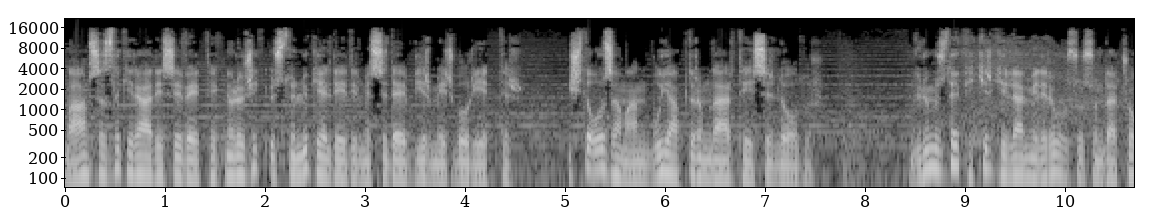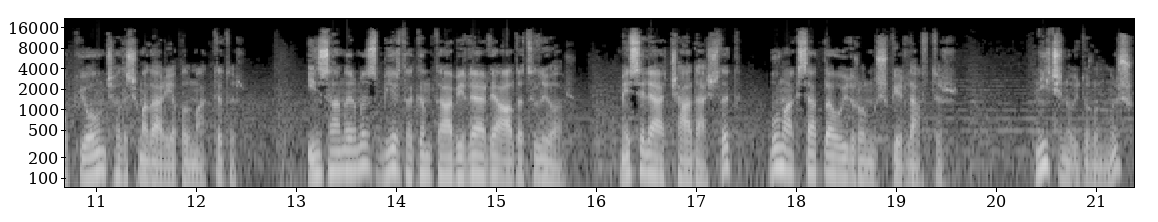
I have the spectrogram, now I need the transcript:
bağımsızlık iradesi ve teknolojik üstünlük elde edilmesi de bir mecburiyettir. İşte o zaman bu yaptırımlar tesirli olur. Günümüzde fikir kirlenmeleri hususunda çok yoğun çalışmalar yapılmaktadır. İnsanlarımız bir takım tabirlerle aldatılıyor. Mesela çağdaşlık bu maksatla uydurulmuş bir laftır. Niçin uydurulmuş?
